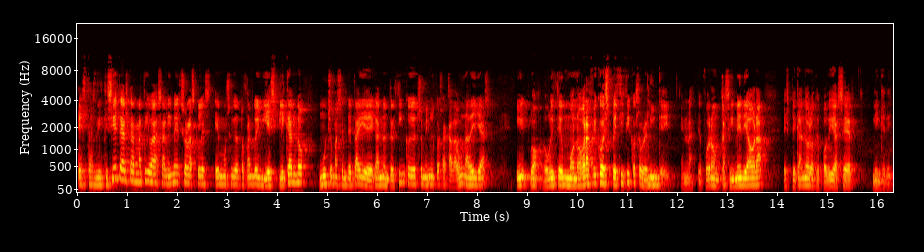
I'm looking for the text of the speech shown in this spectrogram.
Estas 17 alternativas al email son las que les hemos ido tocando y explicando mucho más en detalle, dedicando entre 5 y 8 minutos a cada una de ellas. Y luego, luego hice un monográfico específico sobre LinkedIn, en la que fueron casi media hora explicando lo que podía ser LinkedIn,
